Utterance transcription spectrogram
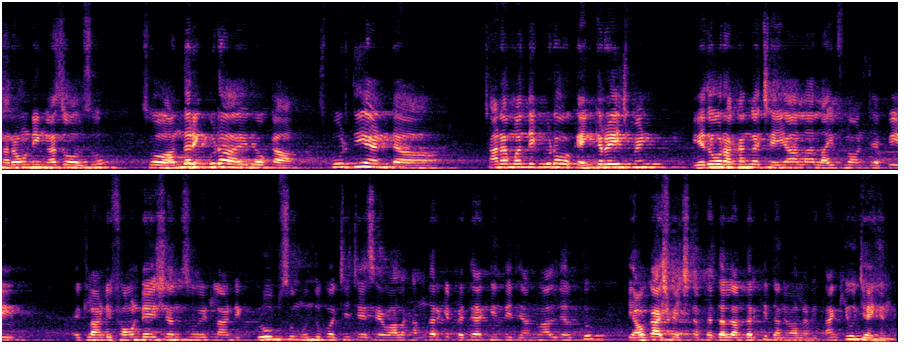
surrounding us also so అందరికి కూడా ఇది ఒక స్ఫూర్తి అండ్ uh, చాలా మందికి కూడా ఒక ఎంకరేజ్మెంట్ ఏదో రకంగా చేయాలా లైఫ్లో అని చెప్పి ఇట్లాంటి ఫౌండేషన్స్ ఇట్లాంటి గ్రూప్స్ ముందుకు వచ్చి చేసే వాళ్ళకి అందరికీ ప్రత్యేకించి ధన్యవాదాలు తెలుపుతూ ఈ అవకాశం ఇచ్చిన పెద్దలందరికీ ధన్యవాదాలండి. థ్యాంక్ యూ జై హింద్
